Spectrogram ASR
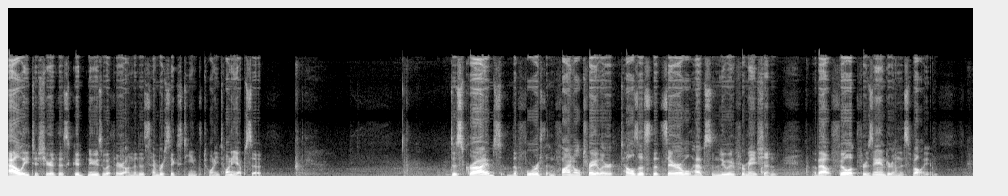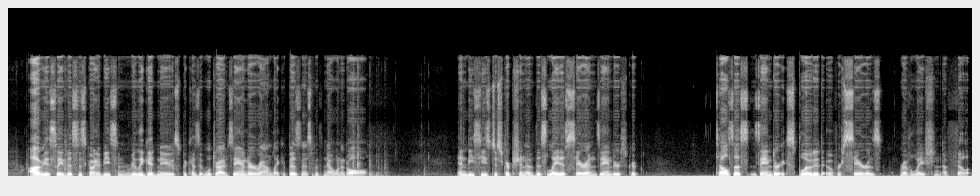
Allie to share this good news with her on the December 16th, 2020 episode. Describes the fourth and final trailer tells us that Sarah will have some new information about Philip for Xander in this volume. Obviously, this is going to be some really good news because it will drive Xander around like a business with no one at all. NBC's description of this latest Sarah and Xander script tells us Xander exploded over Sarah's revelation of Philip.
